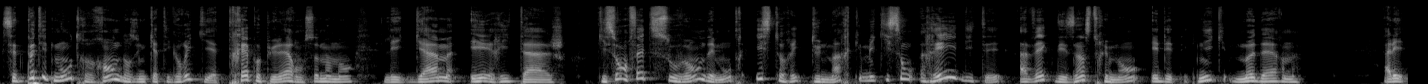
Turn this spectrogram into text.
Cette petite montre rentre dans une catégorie qui est très populaire en ce moment, les gammes héritage, qui sont en fait souvent des montres historiques d'une marque, mais qui sont rééditées avec des instruments et des techniques modernes. Allez,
